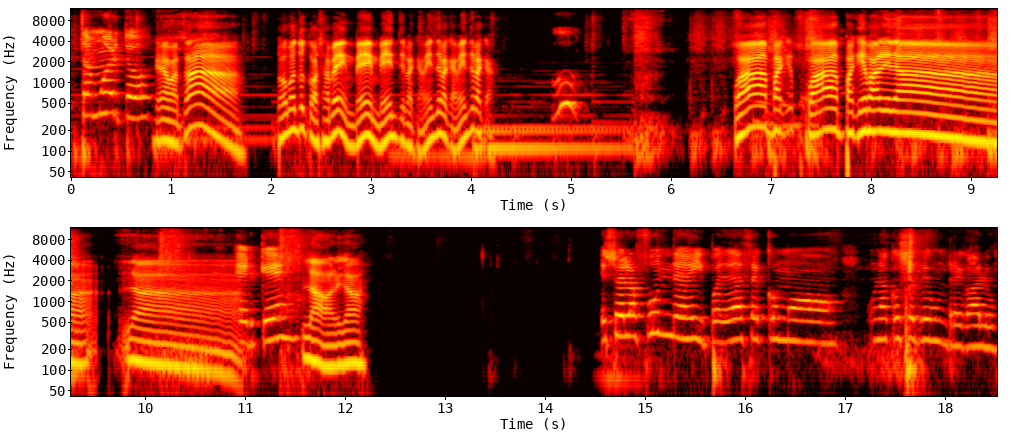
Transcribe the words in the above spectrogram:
Está muerto. ¡Que va a matar! Toma tu cosa, ven, ven, vente para acá, vente para acá, vente para acá. Uh, ¿para qué, ¿pa' qué vale la. La. ¿El qué? La alga? Eso lo funde y puede hacer como una cosa de un regalo.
